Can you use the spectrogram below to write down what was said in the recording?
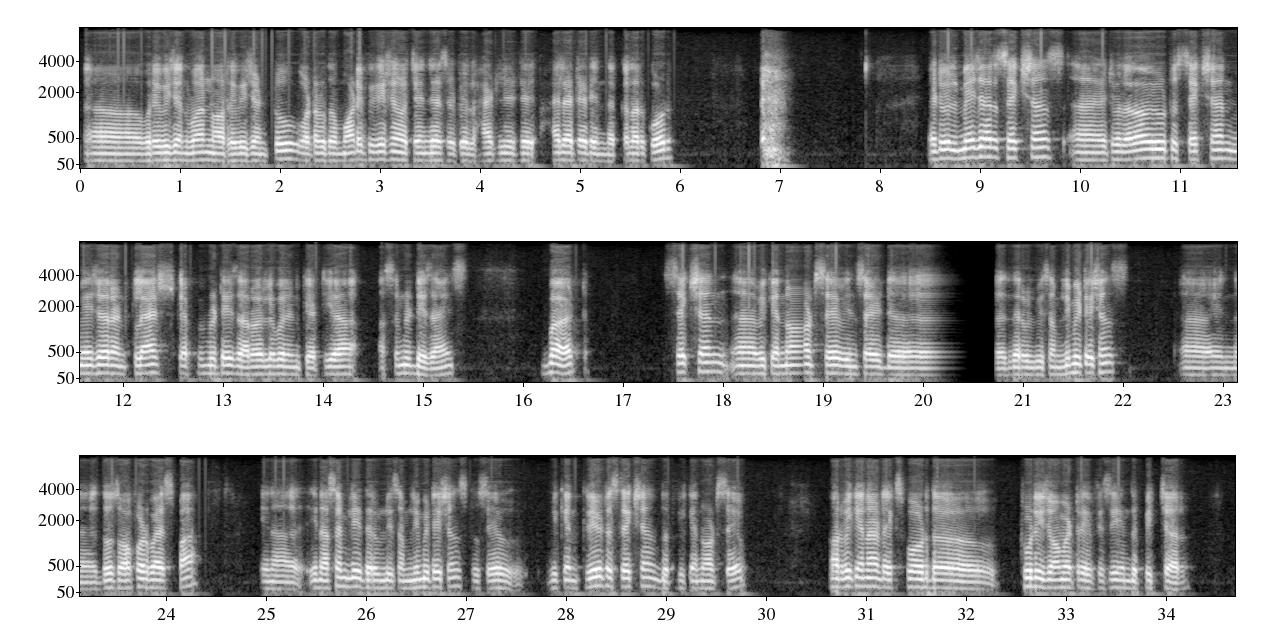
uh, revision 1 or revision 2. What are the modification or changes? It will highlight highlighted in the color code. It will measure sections. Uh, it will allow you to section, measure, and clash capabilities are available in CATIA assembly designs. But section uh, we cannot save inside. Uh, there will be some limitations uh, in uh, those offered by SPA. In a, in assembly, there will be some limitations to save. We can create a section but we cannot save, or we cannot export the 2D geometry. If you see in the picture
